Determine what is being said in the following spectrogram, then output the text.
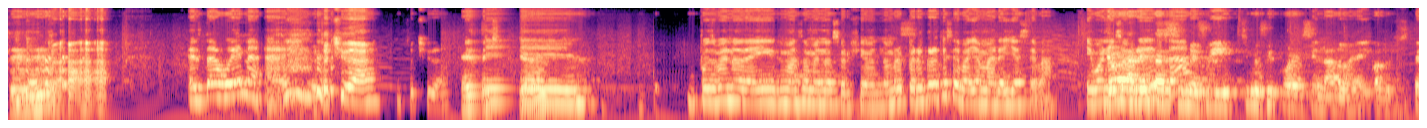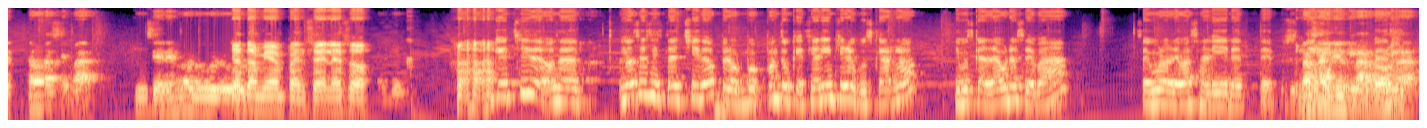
está buena. Está chida. Está chida. Y, pues bueno, de ahí más o menos surgió el nombre, pero creo que se va a llamar Ella se va. Y bueno, Yo, sobre la sí me fui, sí me fui por ese lado, ¿eh? Cuando dijiste ahora se va, mi cerebro luego, luego... Yo también pensé en eso. Qué chido, o sea, no sé si está chido, pero punto que si alguien quiere buscarlo y busca Laura se va, seguro le va a salir este... Pues, va a salir la rola.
